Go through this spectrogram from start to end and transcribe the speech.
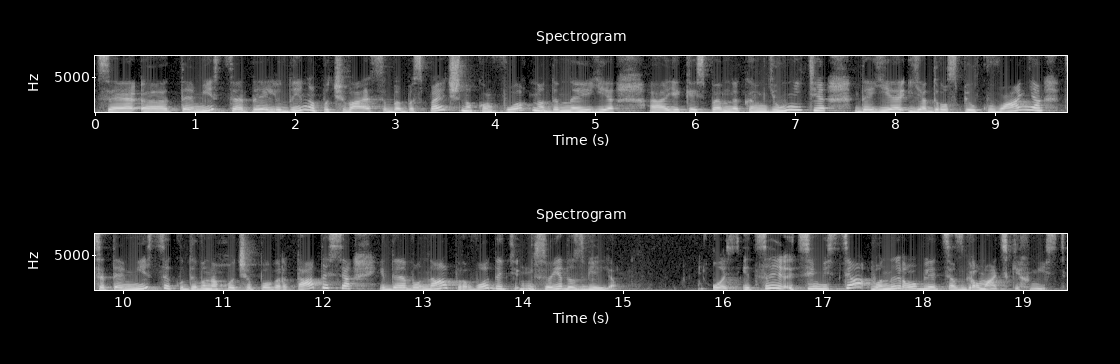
це е, те місце, де людина почуває себе безпечно, комфортно, де в неї є е, якесь певне ком'юніті, де є ядро спілкування. Це те місце, куди вона хоче повертатися і де вона проводить своє дозвілля. Ось і ці, ці місця вони робляться з громадських місць,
